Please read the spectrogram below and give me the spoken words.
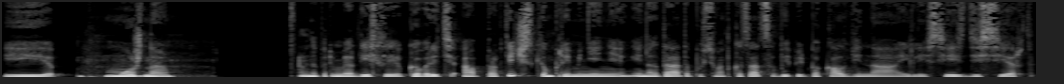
И можно Например, если говорить о практическом применении, иногда, допустим, отказаться выпить бокал вина или съесть десерт,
